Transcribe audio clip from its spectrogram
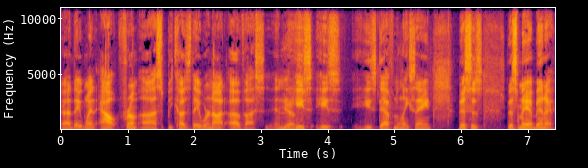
uh, they went out from us because they were not of us, and yes. he's he's he's definitely saying this is this may have been a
